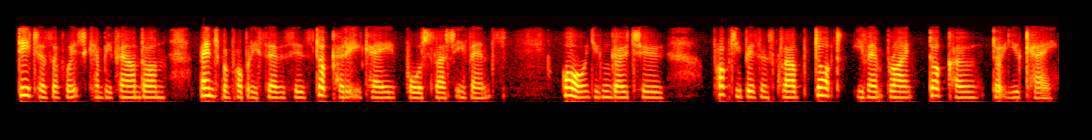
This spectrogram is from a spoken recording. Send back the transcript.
details of which can be found on benjaminpropertyservices.co.uk forward slash events. Or you can go to propertybusinessclub.eventbrite.co.uk.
